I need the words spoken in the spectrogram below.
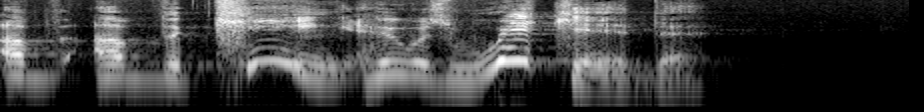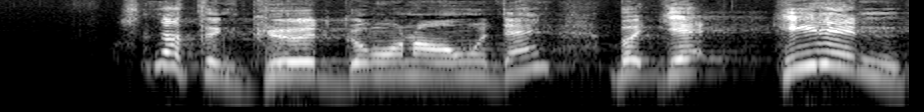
of, of the king who was wicked. There's nothing good going on with Daniel, but yet he didn't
